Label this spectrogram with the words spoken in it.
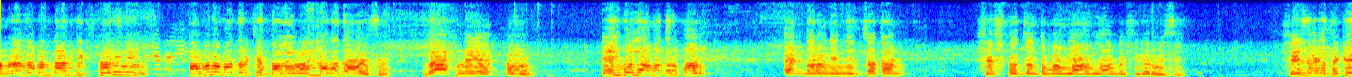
আমরা যখন দলটি করিনি, তখন আমাদেরকে দলের ওই লোগো দেওয়া হয়েছে, যা আপনি অমুক। এই বলে আমাদের উপর এক ধরনের নির্যাতন শেষ পর্যন্ত মামলা, হামলা আমরা শিকার হয়েছি। সেই জায়গা থেকে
